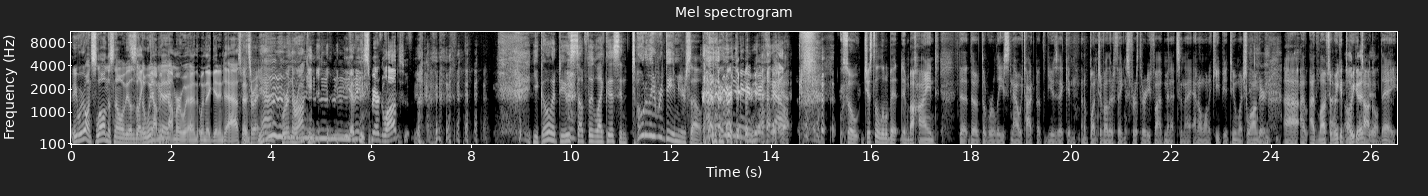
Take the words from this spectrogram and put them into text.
we're going slow on the snowmobiles, It's but like the wind. Dumb and uh, Dumber uh, when they get into Aspen. That's right. Yeah, we're in the Rocky. you got any spare gloves? you go and do something like this and totally redeem yourself. yourself. so just a little bit in behind the, the the release. Now we talked about the music and, and a bunch of other things for 35 minutes and i, I don't want to keep you too much longer. Uh, I, i'd love to. We could All we could good, talk dude. all day.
